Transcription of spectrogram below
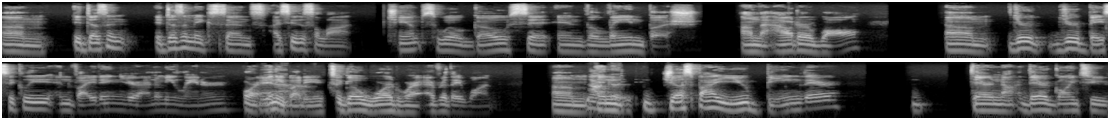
Um, it doesn't it doesn't make sense. I see this a lot. Champs will go sit in the lane bush on the outer wall. um, you're you're basically inviting your enemy laner or Yeah. anybody to go ward wherever they want. Um, Not and good. just by you being there, they're not. They're going to.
